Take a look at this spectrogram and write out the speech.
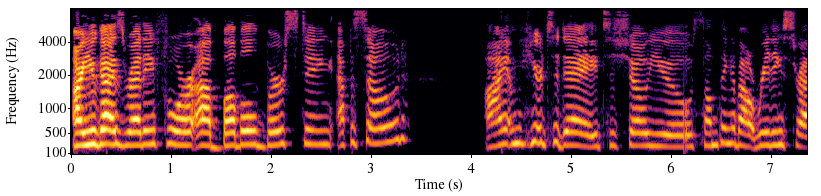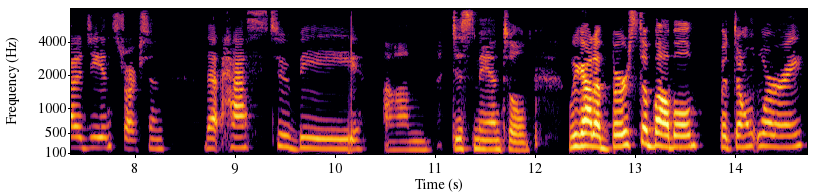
Are you guys ready for a bubble bursting episode? I am here today to show you something about reading strategy instruction that has to be um, dismantled. We got to burst a bubble, but don't worry.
